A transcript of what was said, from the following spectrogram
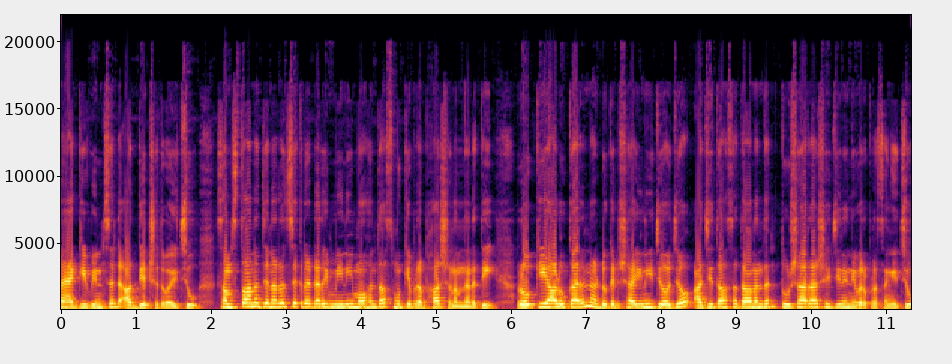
മാഗി വിൻസെന്റ് അധ്യക്ഷത വഹിച്ചു. സംസ്ഥാന ജനറൽ സെക്രട്ടറി മിനി മോഹൻദാസ് മുഖ്യപ്രഭാഷണം നടത്തി. റോക്കി ആളുക്കാരൻ അഡ്വക്കേറ്റ് ഷൈനി ജോജോ അജിത സദാനന്ദൻ തുഷാര ഷിജിൻ എന്നിവർ പ്രസംഗിച്ചു.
